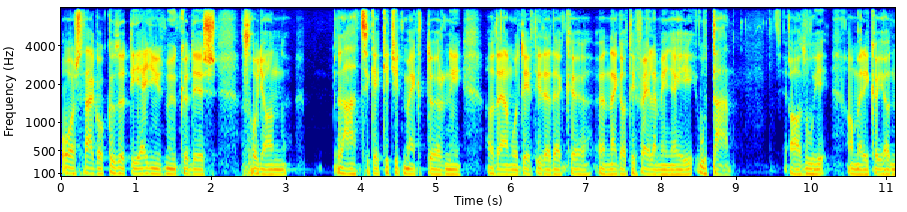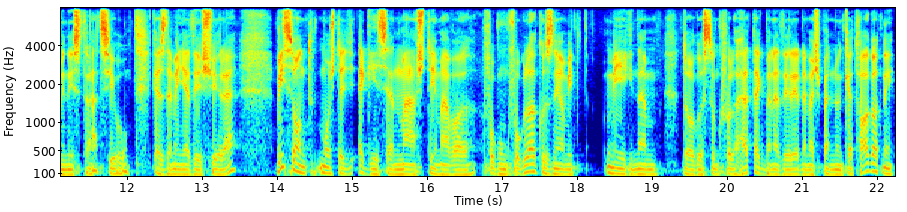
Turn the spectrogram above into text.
országok közötti együttműködés az hogyan látszik egy kicsit megtörni az elmúlt évtizedek negatív fejleményei után az új amerikai adminisztráció kezdeményezésére. Viszont most egy egészen más témával fogunk foglalkozni, amit még nem dolgoztunk föl a hetekben, ezért érdemes bennünket hallgatni.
